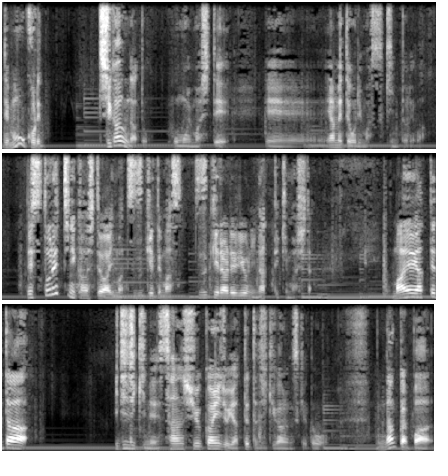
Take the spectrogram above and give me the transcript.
で、もうこれ違うなと思いまして、えー、やめております、筋トレは。で、ストレッチに関しては今続けてます。続けられるようになってきました。前やってた、一時期ね、3週間以上やってた時期があるんですけど、なんかやっぱ、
